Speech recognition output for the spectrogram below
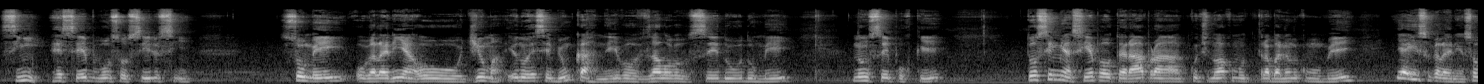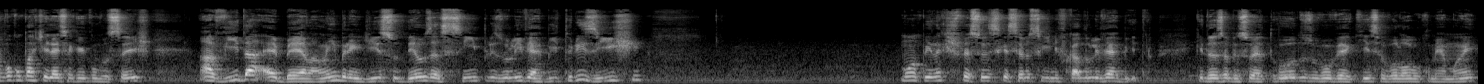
Sim, recebo Bolsa Auxílio, sim. Somei, ô galerinha, ô Dilma, eu não recebi um carnê, vou avisar logo a você do, do MEI, não sei porquê. Tô sem minha senha para alterar, para continuar como, trabalhando como MEI. E é isso, galerinha. Só vou compartilhar isso aqui com vocês. A vida é bela, lembrem disso. Deus é simples, o livre-arbítrio existe. Uma pena que as pessoas esqueceram o significado do livre-arbítrio. Que Deus abençoe a todos. Eu vou ver aqui se eu vou logo com minha mãe.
